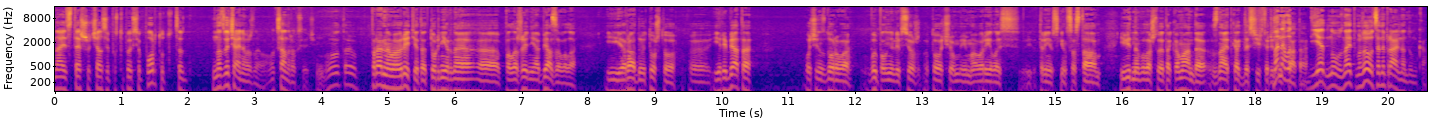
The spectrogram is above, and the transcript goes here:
Навіть те, що Челсі поступився порту, то це надзвичайно важливо. Олександр Олексійович. Ну, это правильно вы говорите, это турнирное э, положение обязывало. И радует то, что э, и ребята очень здорово выполнили все то, о чем им говорилось тренерским составом. И видно было, что эта команда знает, как достичь У мене результата. от є, ну знаєте, можливо, це неправильна думка.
